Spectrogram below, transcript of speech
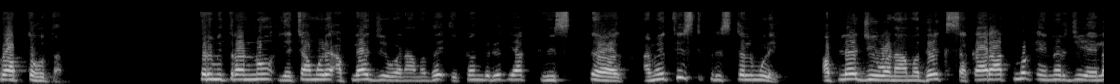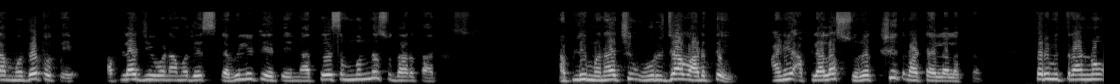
प्राप्त होतात. तर मित्रांनो याच्यामुळे आपल्या जीवनामध्ये एकंदरीत या क्रिस्ट अमेथिस्ट क्रिस्टलमुळे आपल्या जीवनामध्ये एक सकारात्मक एनर्जी यायला मदत होते. आपल्या जीवनामध्ये स्टेबिलिटी येते नातेसंबंध सुधारतात आपली मनाची ऊर्जा वाढते आणि आपल्याला सुरक्षित वाटायला लागतं. तर मित्रांनो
